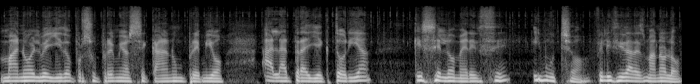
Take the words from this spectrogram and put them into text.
Manuel Bellido por su premio a Secan, un premio a la trayectoria que se lo merece y mucho. Felicidades Manolo.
